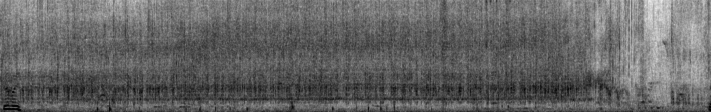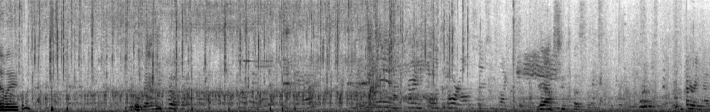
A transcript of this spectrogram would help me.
Stanley. Stanley, come on. man, I'm trying to close the door, and all of a sudden she's like, Yeah, she does. water in that.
